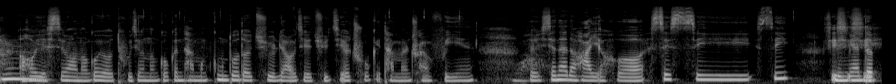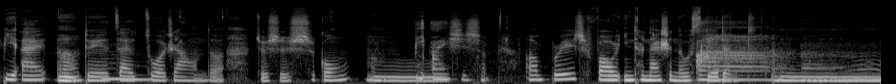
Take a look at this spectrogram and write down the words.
嗯然后也希望能够有途径能够跟他们更多的去了解、去接触，给他们传福音。对，现在的话也和 CCC 里面的 BI，嗯嗯，对，在做这样的就是施工，嗯，嗯 B I 是什么？？A，Bridge for International Student，啊嗯，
